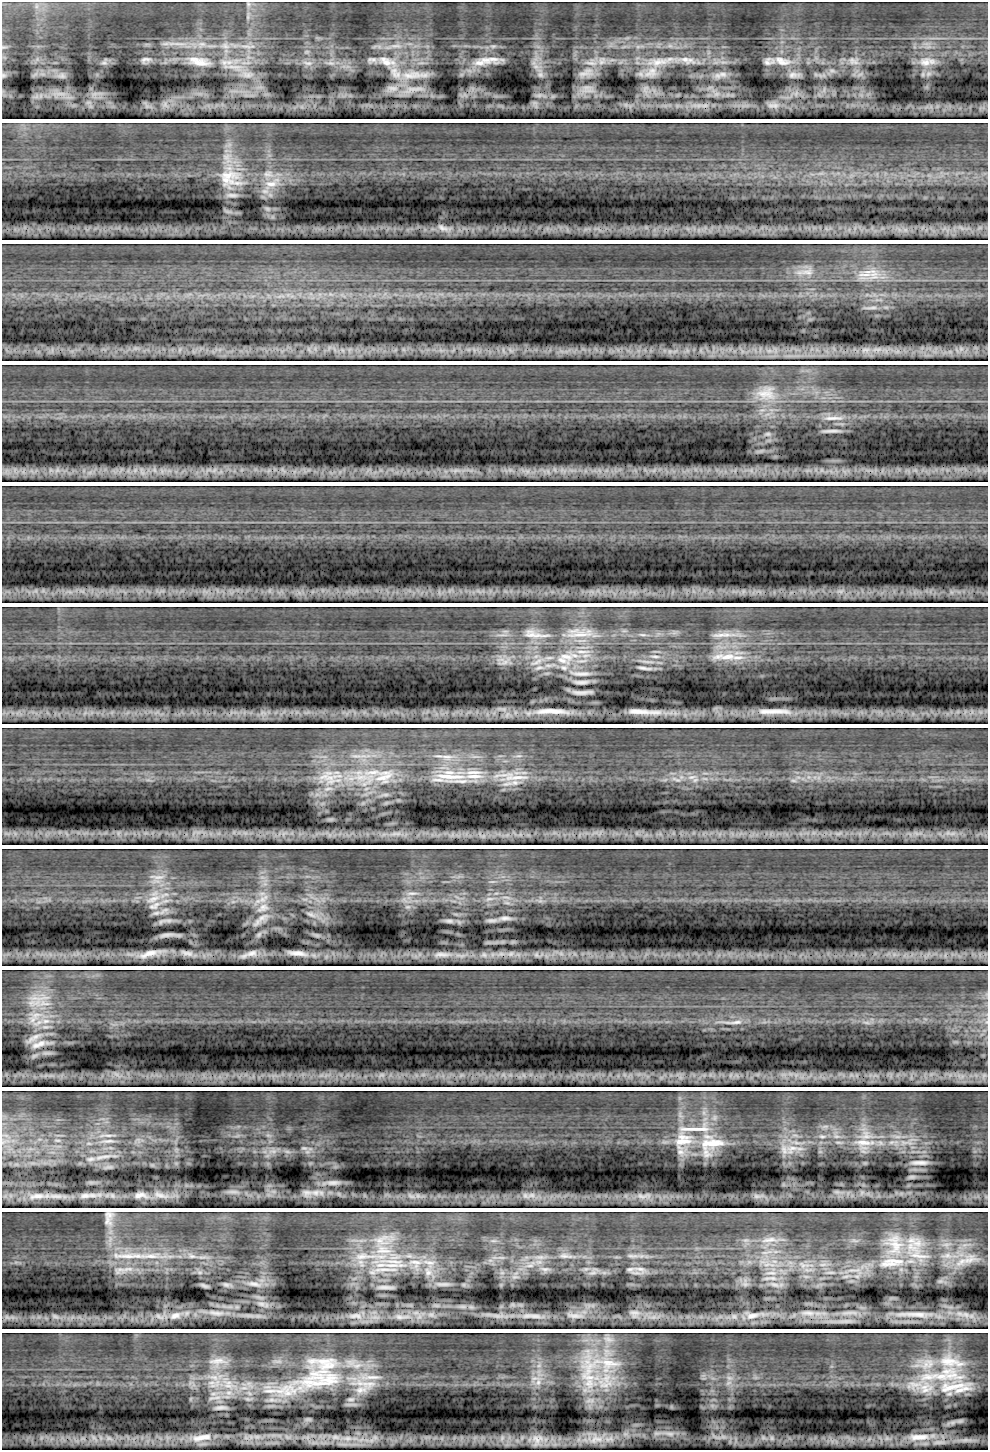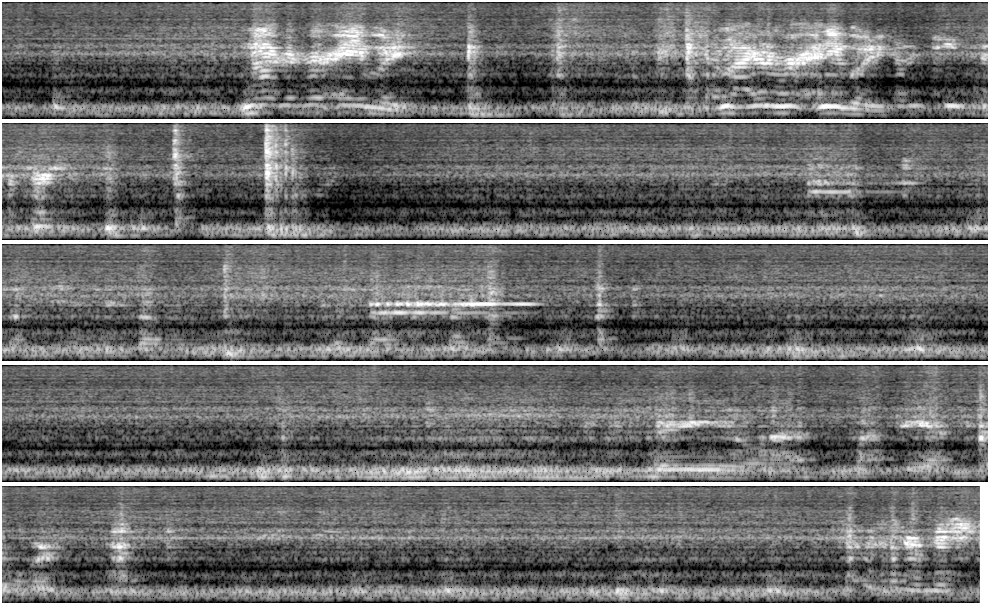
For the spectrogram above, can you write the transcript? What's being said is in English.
out uh, white sedan now. Just have me outside. No flashes on anymore. We'll be out on hill. Ten four. Officer? Officer? Is there an officer in this vehicle? I, I don't see anybody. No, hell no. To talk to him. Officer. I just want to talk to him. 1761. Seventeen sixty-one. Can you, uh... I'm not gonna hurt anybody. I'm not gonna hurt anybody. I'm not gonna hurt anybody. You in there? I'm not gonna hurt anybody. I'm not gonna hurt anybody.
